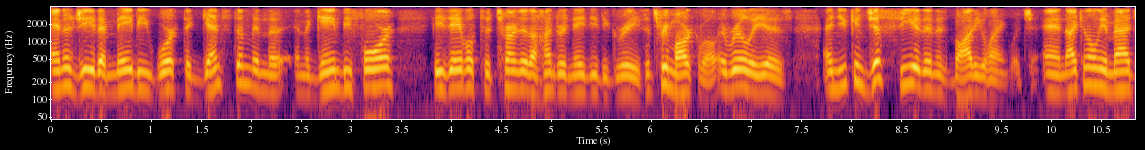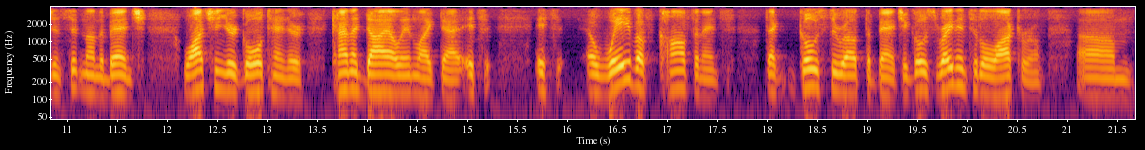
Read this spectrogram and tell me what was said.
energy that maybe worked against him in the in the game before. He's able to turn it 180 degrees. It's remarkable. It really is, and you can just see it in his body language. And I can only imagine sitting on the bench watching your goaltender kind of dial in like that. It's it's a wave of confidence that goes throughout the bench. It goes right into the locker room. Um,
